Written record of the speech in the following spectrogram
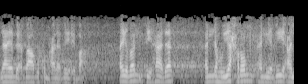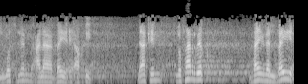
لا يبع بعضكم على بيع بعض. أيضا في هذا أنه يحرم أن يبيع المسلم على بيع أخيه. لكن نفرق بين البيع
